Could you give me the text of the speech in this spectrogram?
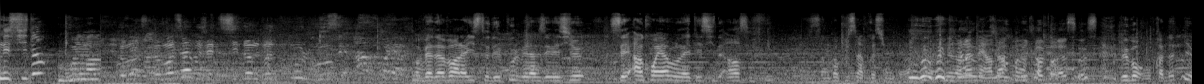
On est Sidin Comment ça, vous êtes Sidin de votre poule, C'est incroyable On vient d'avoir la liste des poules, mesdames et messieurs. C'est incroyable, on a été Sidin 1, c'est fou. C'est encore plus la pression, On est dans la merde, hein. On est dans la sauce. Mais bon, on fera notre mieux.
